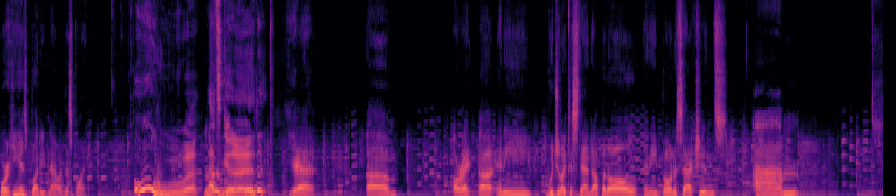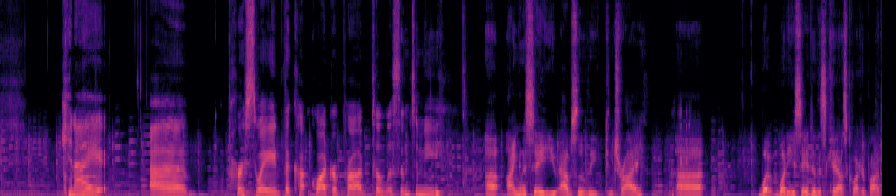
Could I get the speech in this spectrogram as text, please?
Or he is bloodied now at this point. Ooh, that's Ooh. good. Yeah. Um all right. Uh any would you like to stand up at all? Any bonus actions? Um, can I uh persuade the qu- quadrupod to listen to me? Uh I'm going to say you absolutely can try. Uh what what do you say to this chaos quadrupod?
